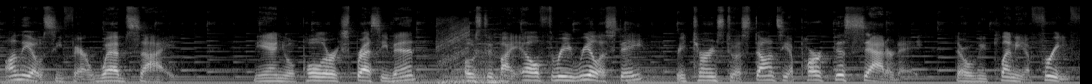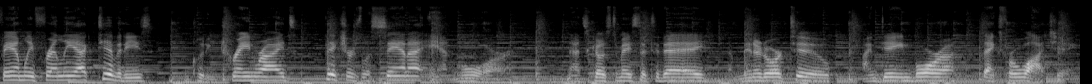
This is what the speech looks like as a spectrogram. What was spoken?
on the OC Fair website. The annual Polar Express event, hosted by L3 Real Estate, returns to Estancia Park this Saturday. There will be plenty of free, family friendly activities, including train rides, pictures with Santa, and more. And that's Costa Mesa Today, a minute or two. I'm Dane Bora. Thanks for watching.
